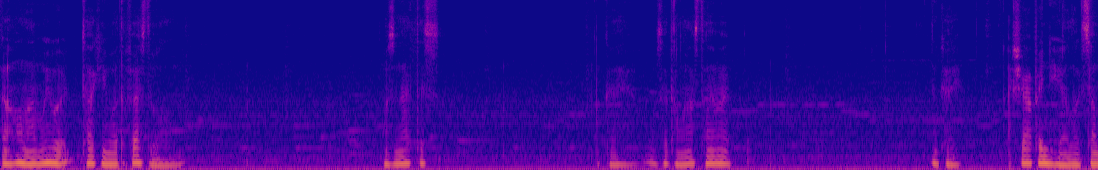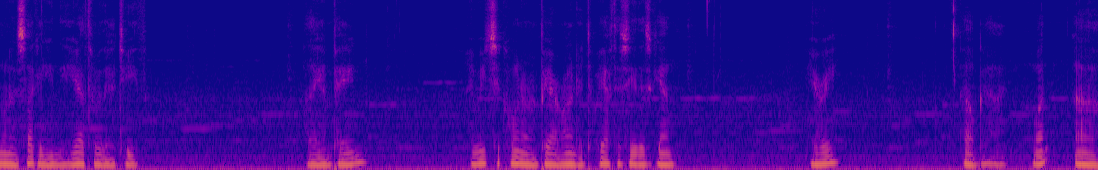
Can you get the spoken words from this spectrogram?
Oh, hold on. We were talking about the festival. Wasn't that this? Was that the last time I... Okay. A sharp inhale like someone is sucking in the air through their teeth. Are they in pain? I reach the corner and peer around it. Do we have to see this again? Yuri? Oh god. What? Oh.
